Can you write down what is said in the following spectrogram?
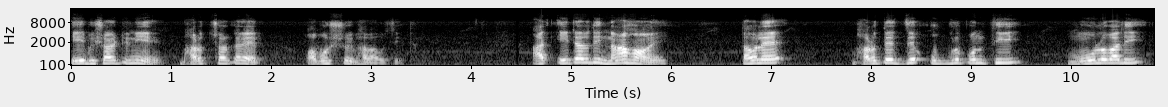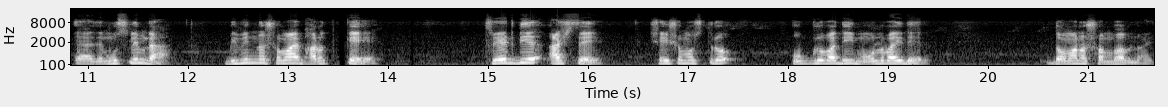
এই বিষয়টি নিয়ে ভারত সরকারের অবশ্যই ভাবা উচিত। আর এটা যদি না হয়, তাহলে ভারতের যে উগ্রপন্থী, মৌলবাদী যে মুসলিমরা বিভিন্ন সময় ভারতকে থ্রেড দিয়ে আসছে, সেই সমস্ত উগ্রবাদী, মৌলবাদীদের দমানো সম্ভব নয়।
